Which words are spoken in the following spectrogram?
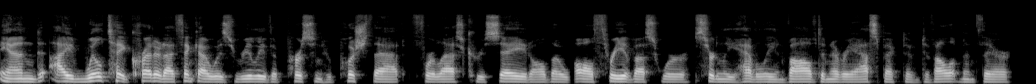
And I will take credit. I think I was really the person who pushed that for Last Crusade, although all three of us were certainly heavily involved in every aspect of development there.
